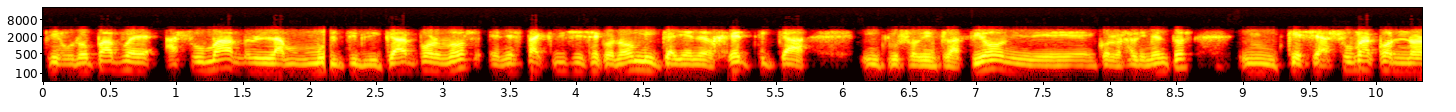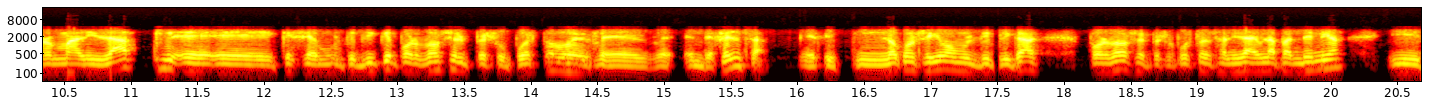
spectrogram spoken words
que Europa pues asuma la multiplicar por dos en esta crisis económica y energética, incluso de inflación y con los alimentos, mm, que se asuma con normalidad eh, eh, que se multiplique por dos el presupuesto en defensa. Es decir, no conseguimos multiplicar por dos el presupuesto en sanidad en una pandemia y,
